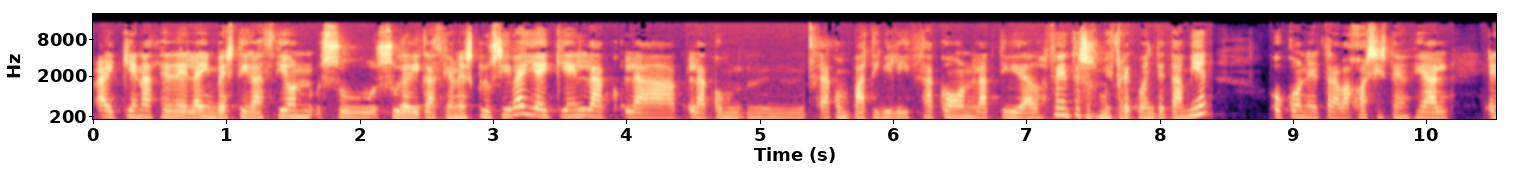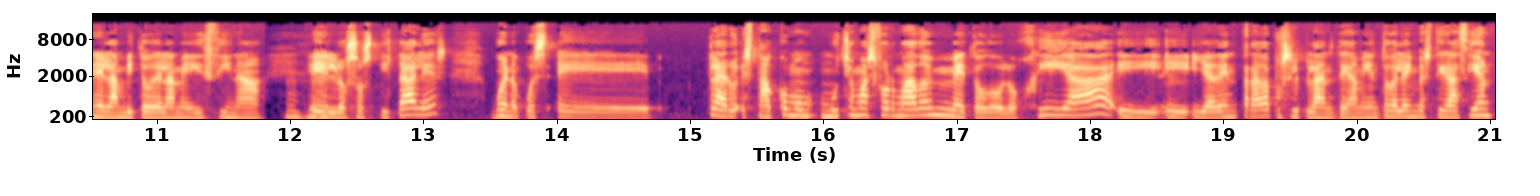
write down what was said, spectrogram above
hay quien hace de la investigación su, dedicación exclusiva y hay quien la, mm, la, compatibiliza con la actividad docente, eso es muy frecuente también, o con el trabajo asistencial en el ámbito de la medicina en los hospitales. Bueno, pues eh, claro, está como mucho más formado en metodología y, ya de entrada, pues el planteamiento de la investigación,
